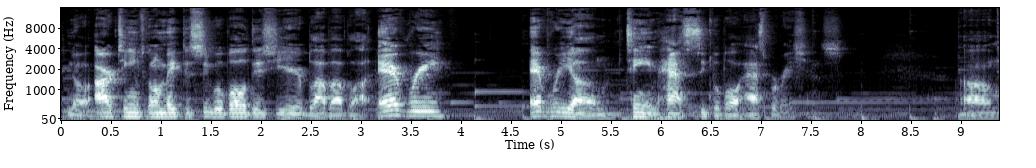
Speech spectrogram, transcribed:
you know, our team's going to make the Super Bowl this year, blah, blah, blah. Every, every um, team has Super Bowl aspirations. Um,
